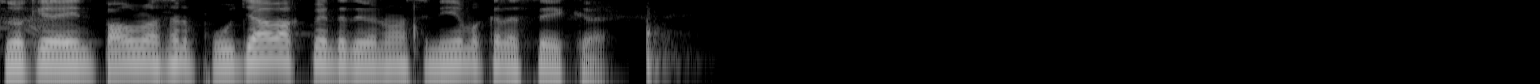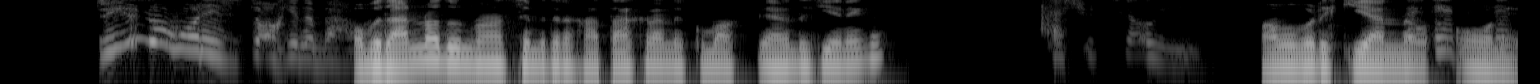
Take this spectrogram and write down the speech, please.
set forth to be a propitiation. සුව කියලයින් පවුන් වසන පූජාවක් වෙන්ට දෙවන් වහස නියම talking about? ඔබ දන්නවද උන්වහන්සේ මෙතන කතා කරන්න කුමක් ගැනද කියන එක. මම ඔබට කියන්න ඕනේ.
